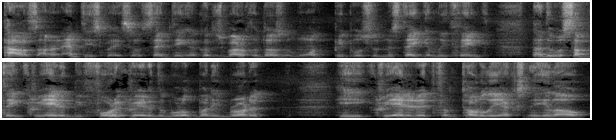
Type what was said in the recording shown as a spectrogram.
palace on an empty space, so same thing. Hakadosh Baruch Hu doesn't want people should mistakenly think that there was something created before he created the world, but he brought it, he created it from totally ex nihilo,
